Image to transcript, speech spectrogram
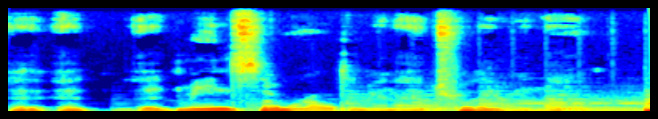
It, it, it means the world to me, and I truly mean that.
